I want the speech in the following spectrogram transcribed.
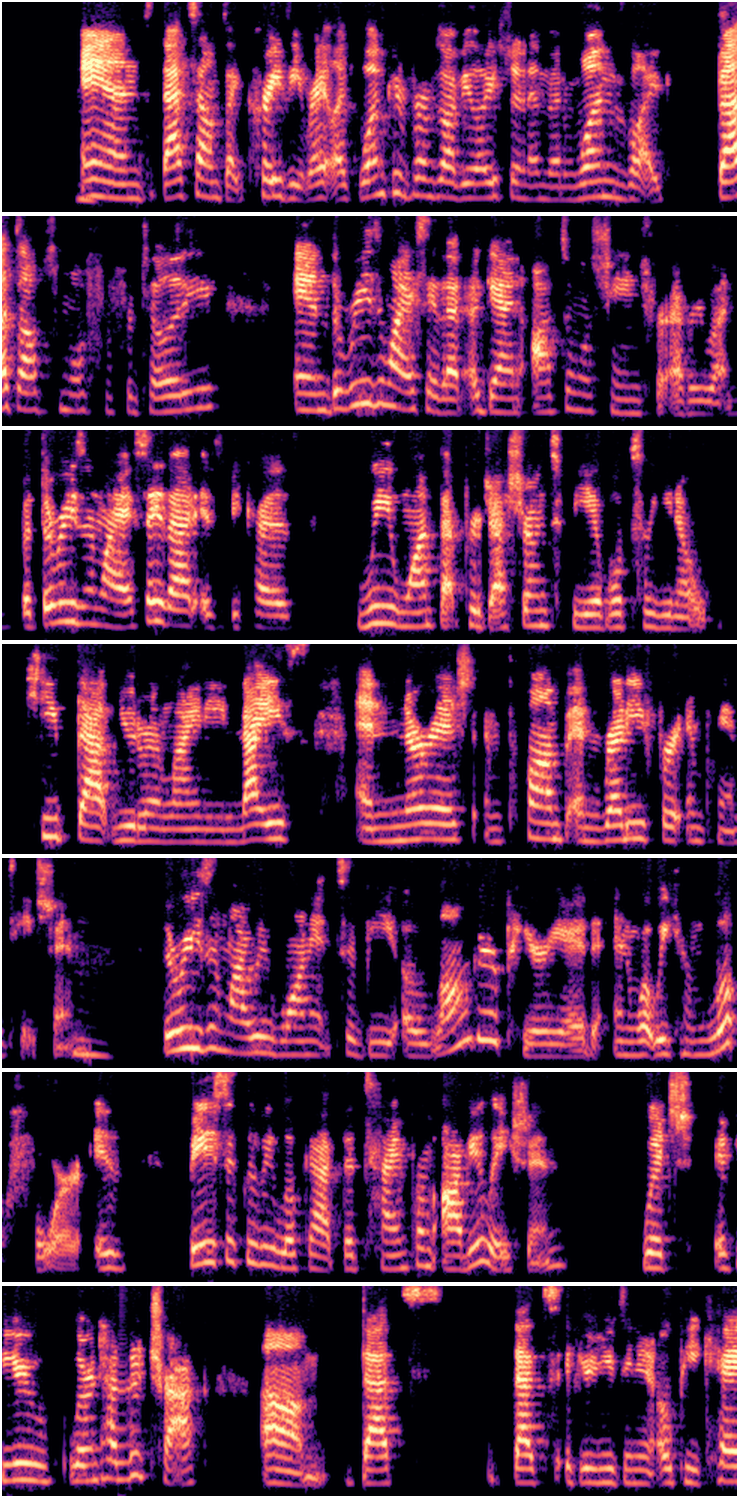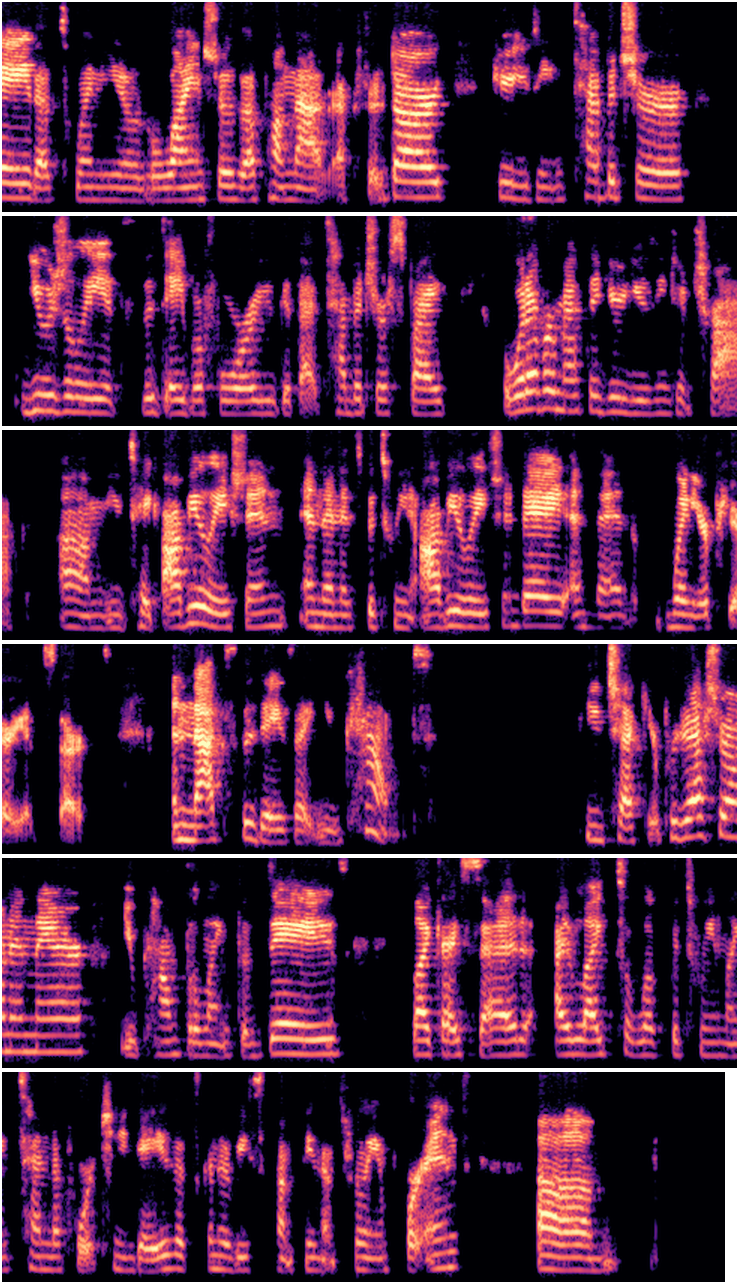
Mm-hmm. And that sounds like crazy, right? Like one confirms ovulation and then one's like, that's optimal for fertility. And the reason why I say that, again, optimals change for everyone. But the reason why I say that is because we want that progesterone to be able to, you know, keep that uterine lining nice and nourished and plump and ready for implantation. Mm. The reason why we want it to be a longer period and what we can look for is basically we look at the time from ovulation, which, if you learned how to track, um, that's that's if you're using an OPK, that's when you know the line shows up on that extra dark. If you're using temperature, usually it's the day before you get that temperature spike. But whatever method you're using to track, um, you take ovulation, and then it's between ovulation day and then when your period starts, and that's the days that you count. You check your progesterone in there. You count the length of days. Like I said, I like to look between like 10 to 14 days. That's going to be something that's really important um,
